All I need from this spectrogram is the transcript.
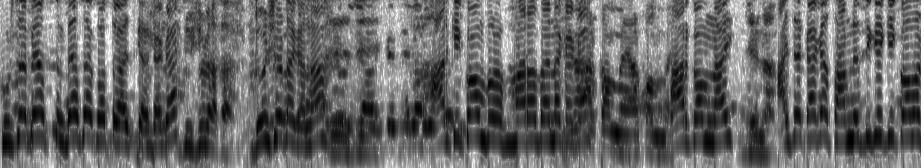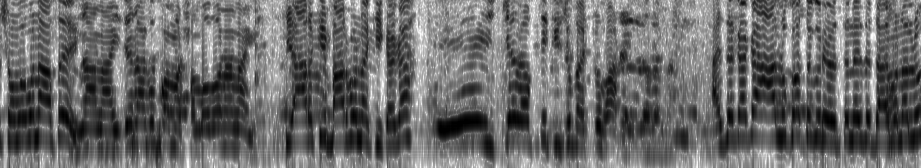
খুচরা বেচা কত আজকে কাকা? দুইশো টাকা। না। আর কি কম যায় না কাকা? আর কম নাই। আচ্ছা কাকা সামনের দিকে কি কমার সম্ভাবনা আছে? না না এদের আগে কমার সম্ভাবনা নাই। কি আর কি বাড়বো নাকি কাকা? কিছু আচ্ছা কাকা আলু কত করে হচ্ছে এই যে ডায়মন্ড আলু?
